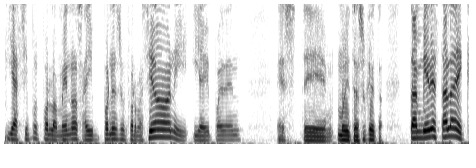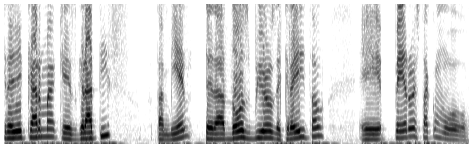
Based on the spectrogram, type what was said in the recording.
y así pues por lo menos ahí ponen su información y, y ahí pueden este monitorear su crédito. También está la de Credit Karma que es gratis, también te da dos bureaus de crédito, eh, pero está como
